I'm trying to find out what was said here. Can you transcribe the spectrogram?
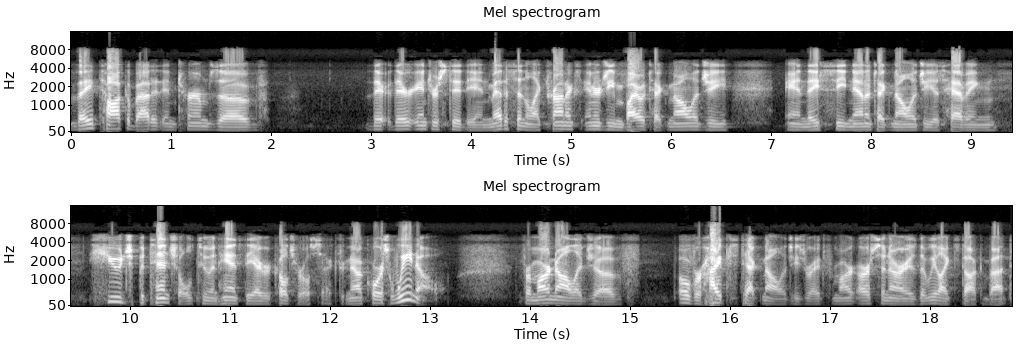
they talk about it in terms of they're, they're interested in medicine, electronics, energy, and biotechnology, and they see nanotechnology as having huge potential to enhance the agricultural sector. Now, of course, we know from our knowledge of overhyped technologies, right, from our, our scenarios that we like to talk about,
